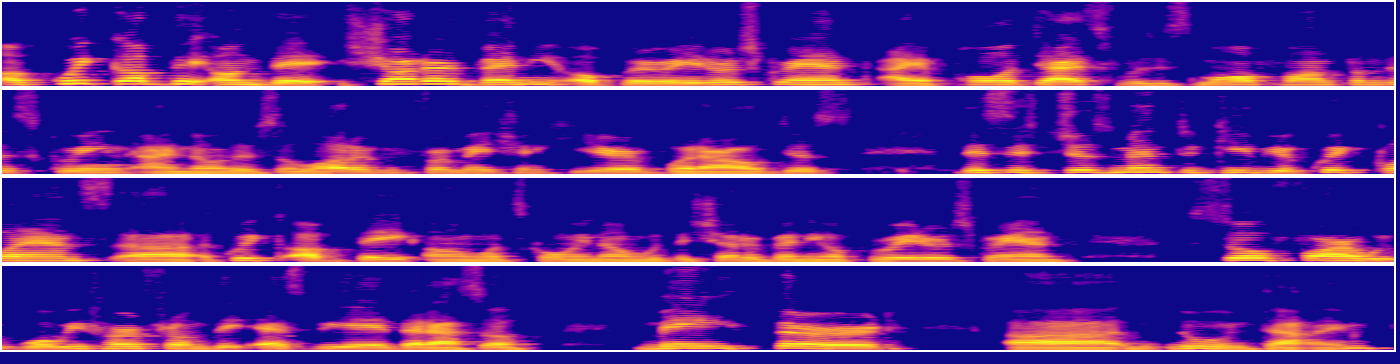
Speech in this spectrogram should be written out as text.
a quick update on the Shuttered Venue Operators Grant. I apologize for the small font on the screen. I know there's a lot of information here, but I'll just, this is just meant to give you a quick glance, uh, a quick update on what's going on with the Shuttered Venue Operators Grant. So far, we, what we've heard from the SBA that as of May 3rd, uh, noon time,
